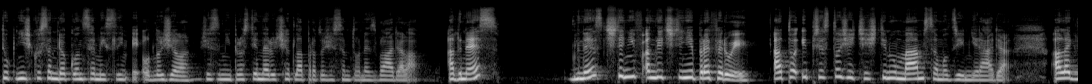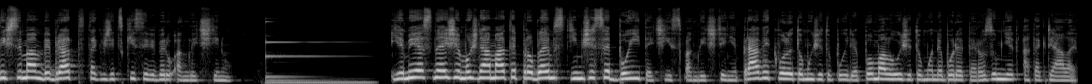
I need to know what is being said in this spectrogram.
tu knížku jsem dokonce, myslím, i odložila, že jsem ji prostě nedočetla, protože jsem to nezvládala. A dnes? Dnes čtení v angličtině preferuji. A to i přesto, že češtinu mám samozřejmě ráda. Ale když si mám vybrat, tak vždycky si vyberu angličtinu. Je mi jasné, že možná máte problém s tím, že se bojíte číst v angličtině právě kvůli tomu, že to půjde pomalu, že tomu nebudete rozumět a tak dále.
